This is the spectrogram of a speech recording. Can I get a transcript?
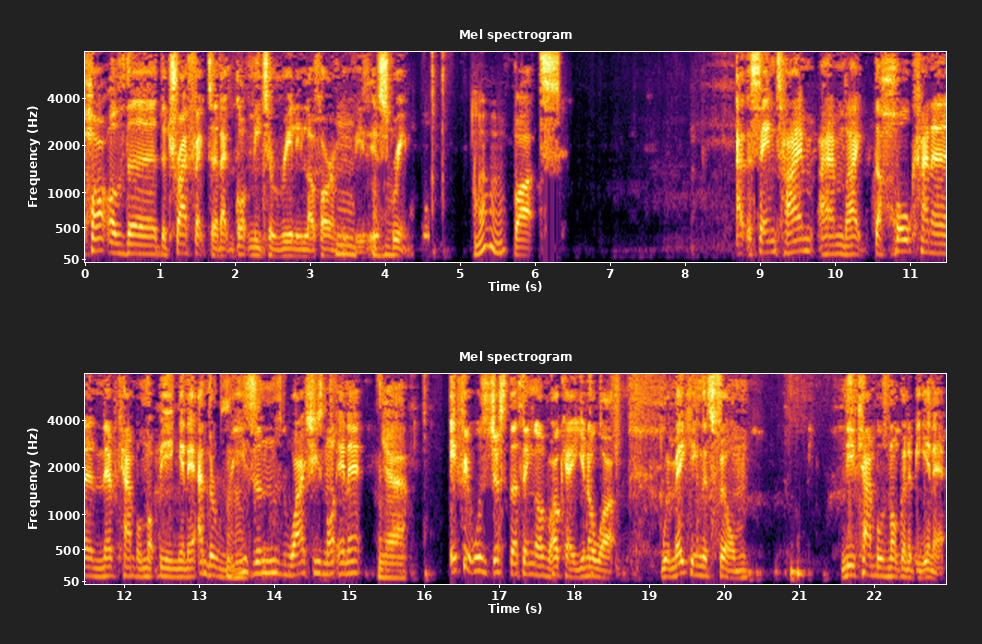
part of the the trifecta that got me to really love horror mm, movies is mm-hmm. Scream. Oh, But at the same time, I'm like the whole kind of Neve Campbell not being in it and the mm-hmm. reasons why she's not in it. Yeah. if it was just the thing of okay, you know what, we're making this film, Neve Campbell's not going to be in it.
